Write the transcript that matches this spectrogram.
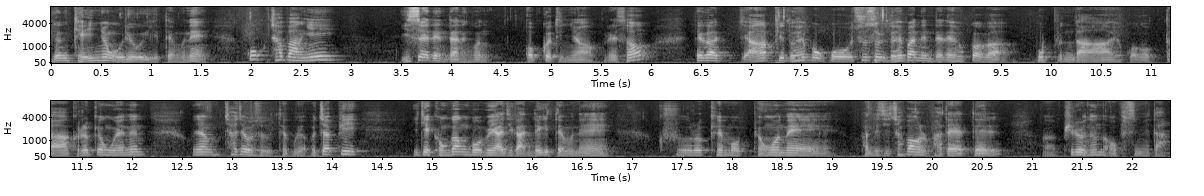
이건 개인용 의료이기 때문에 꼭 처방이 있어야 된다는 건 없거든요. 그래서 내가 양압기도 해보고 수술도 해봤는데 내 효과가 못 본다, 효과가 없다. 그럴 경우에는 그냥 찾아오셔도 되고요. 어차피 이게 건강보험이 아직 안 되기 때문에 그렇게 뭐 병원에 반드시 처방을 받아야 될 어, 필요는 없습니다.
